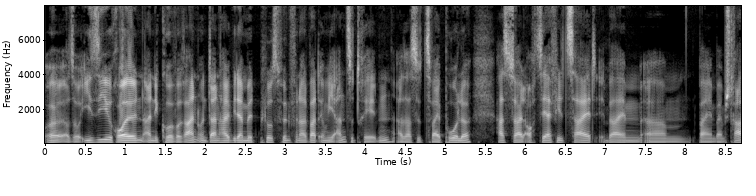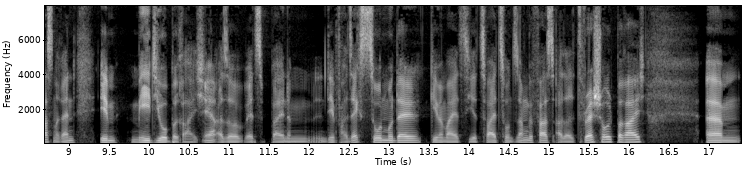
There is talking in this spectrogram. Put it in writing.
äh, also easy, rollen an die Kurve ran und dann halt wieder mit plus 500 Watt irgendwie anzutreten, also hast du zwei Pole, hast du halt auch sehr viel Zeit beim, ähm, beim, beim Straßenrennen im Medio-Bereich. Ja. Also jetzt bei einem, in dem Fall Sechs-Zonen-Modell, gehen wir mal jetzt hier zwei Zonen zusammengefasst, also Threshold-Bereich, ähm,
